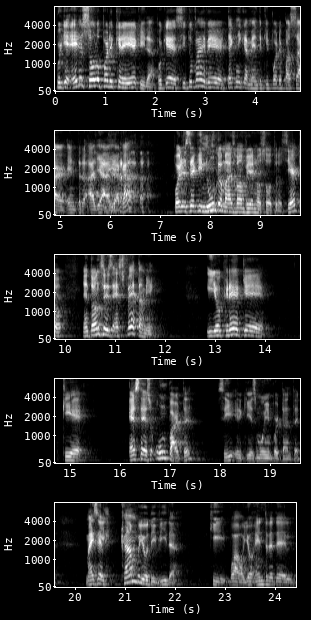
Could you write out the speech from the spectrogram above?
porque ellos solo pueden creer que da. Porque si tú vas a ver técnicamente qué puede pasar entre allá y acá, puede ser que nunca más van a ver nosotros, ¿cierto? Entonces es fe también. Y yo creo que, que esta es un parte, ¿sí? Que es muy importante, mas el cambio de vida que, wow, yo entre del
